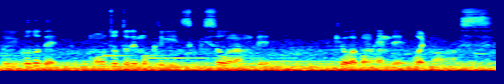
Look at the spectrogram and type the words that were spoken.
ということでもうちょっとで目的に着きそうなんで今日はこの辺で終わります。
